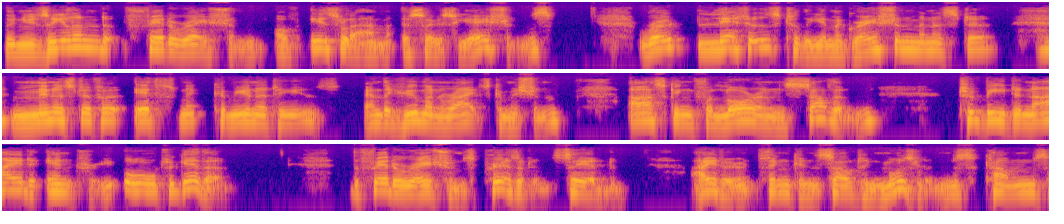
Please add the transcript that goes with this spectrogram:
The New Zealand Federation of Islam Associations wrote letters to the Immigration Minister, Minister for Ethnic Communities, and the Human Rights Commission asking for Lauren Southern to be denied entry altogether. The Federation's president said, I don't think insulting Muslims comes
